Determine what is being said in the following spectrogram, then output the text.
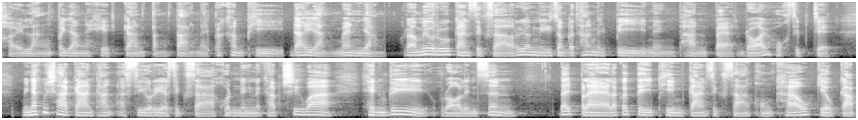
ถอยหลังไปยังเหตุการณ์ต่างๆ ในพระคัมภีร์ได้อย่างแม่นยำเราไม่รู้การศึกษาเรื่องนี้จนกระทั่งในปี 1867 มีนักวิชาการทางอัสซีเรียศึกษาคนหนึ่งนะครับ ชื่อว่าเฮนรี่โรลินสันได้แปลแล้วก็ตีพิมพ์การศึกษาของเขาเกี่ยวกับ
